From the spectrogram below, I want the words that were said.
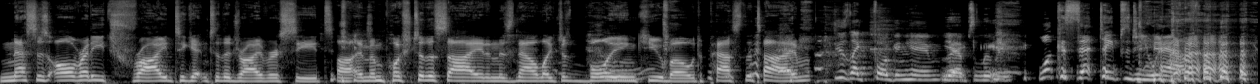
Ness has already tried to get into the driver's seat uh, and been pushed to the side and is now like just bullying Cubo to pass the time. She's like poking him. Yeah, like- absolutely. what cassette tapes do you have?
